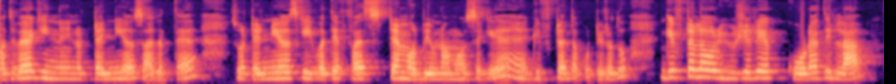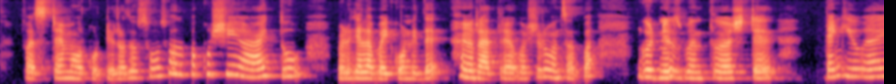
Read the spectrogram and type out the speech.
ಮದುವೆಯಾಗಿ ಇನ್ನೇನು ಟೆನ್ ಇಯರ್ಸ್ ಆಗುತ್ತೆ. ಸೊ ಟೆನ್ ಇಯರ್ಸ್ಗೆ ಇವತ್ತೇ ಫಸ್ಟ್ ಟೈಮ್ ಅವ್ರು ಭೀಮ್ನ ಅಮಾವಾಸ್ಯೆಗೆ ಗಿಫ್ಟ್ ಅಂತ ಕೊಟ್ಟಿರೋದು. ಗಿಫ್ಟೆಲ್ಲ ಅವ್ರು ಯೂಶ್ವಲಿ ಕೊಡೋದಿಲ್ಲ. ಫಸ್ಟ್ ಟೈಮ್ ಅವ್ರು ಕೊಟ್ಟಿರೋದು. ಸೊ ಸ್ವಲ್ಪ ಖುಷಿ ಆಯಿತು. ಬೆಳಗ್ಗೆಲ್ಲ ಬೈಕೊಂಡಿದ್ದೆ. ರಾತ್ರಿ ಆಗೋಷ್ಟು ಒಂದು ಸ್ವಲ್ಪ ಗುಡ್ ನ್ಯೂಸ್ ಬಂತು ಅಷ್ಟೇ. ಥ್ಯಾಂಕ್ ಯು ಬಾಯ್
